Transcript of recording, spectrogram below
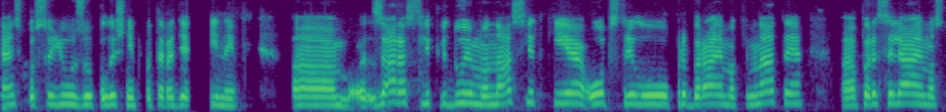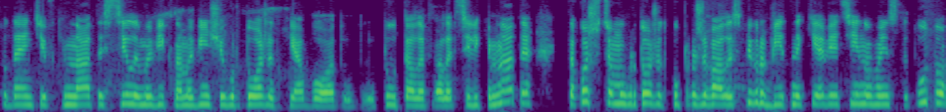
радянського союзу, колишній протирадіаційний. Зараз ліквідуємо наслідки обстрілу, прибираємо кімнати, переселяємо студентів в кімнати з цілими вікнами в інші гуртожитки або тут, тут але, але в цілі кімнати. Також в цьому гуртожитку проживали співробітники авіаційного інституту.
